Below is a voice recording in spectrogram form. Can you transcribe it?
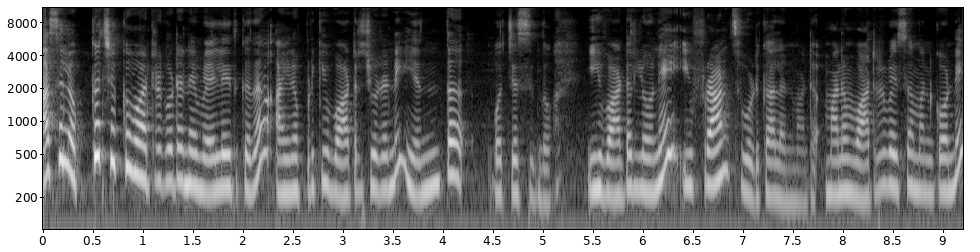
అసలు ఒక్క చుక్క వాటర్ కూడా నేను వేయలేదు కదా? అయినప్పటికీ వాటర్ చూడండి ఎంత వచ్చేసిందో. ఈ వాటర్లోనే ఈ ఫ్రాన్స్ ఉడకాలన్నమాట. మనం వాటర్ వేసామనుకోండి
